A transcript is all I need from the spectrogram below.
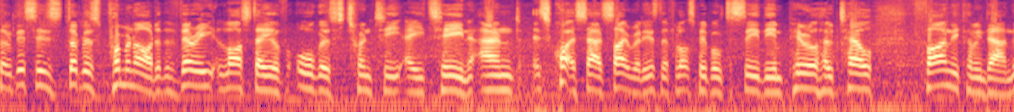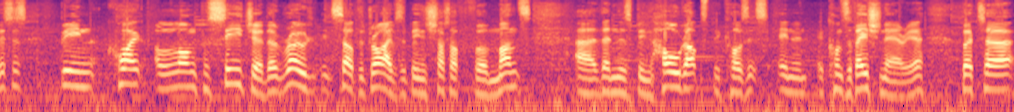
So this is Douglas Promenade at the very last day of August 2018 and it's quite a sad sight really isn't it for lots of people to see the Imperial Hotel finally coming down. This has been quite a long procedure. The road itself, the drives, have been shut off for months. Uh, then there's been hold-ups because it's in a conservation area. But uh,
